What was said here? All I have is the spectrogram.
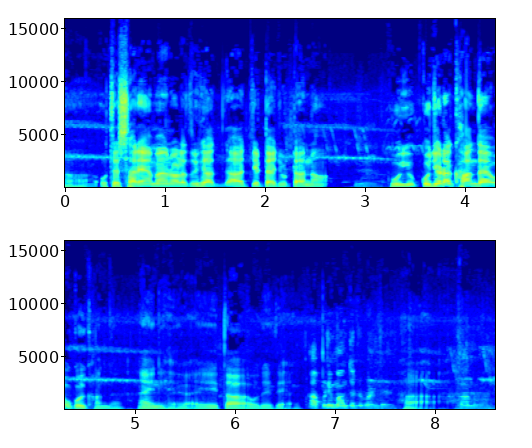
ਹਾਂ ਉੱਥੇ ਸਰੇਆਮ ਹੈ ਨਾਲੇ ਤੁਸੀਂ ਆ ਚਿੱਟਾ ਚੁੱਟਾ ਨਾ। ਕੋਈ ਕੋਈ ਜਿਹੜਾ ਖਾਂਦਾ ਹੈ, ਉਹ ਕੋਈ ਖਾਂਦਾ। ਐ ਨਹੀਂ ਹੈਗਾ। ਇਹ ਤਾਂ ਉਹਦੇ ਤੇ ਹੈ। ਆਪਣੇ ਮਨ ਤੇ ਡਿਪੈਂਡ ਹੈ। ਹਾਂ। ਧੰਨਵਾਦ। ਜੀ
